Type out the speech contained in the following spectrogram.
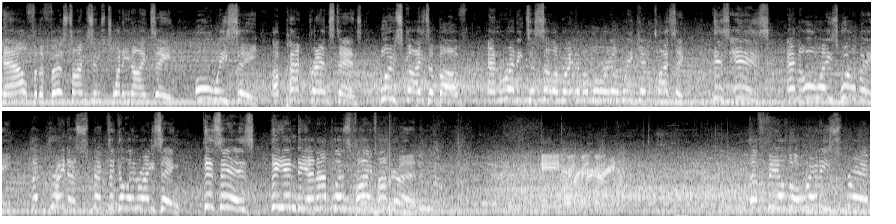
now, for the first time since 2019, all we see are packed grandstands, blue skies above, and ready to celebrate a Memorial Weekend Classic. This is, and always will be, the greatest spectacle in racing. This is the Indianapolis 500. The field already spread.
